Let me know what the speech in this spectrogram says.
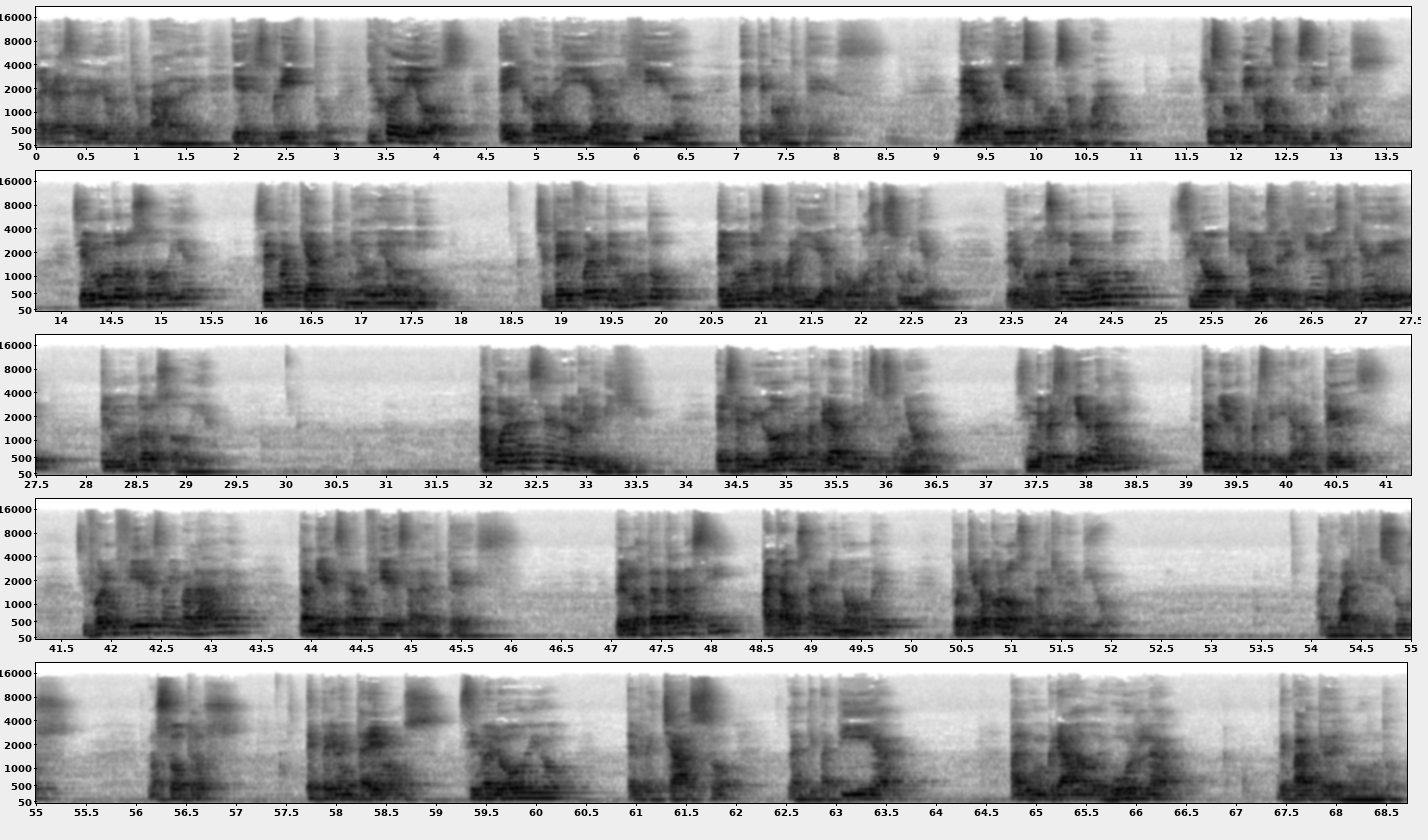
de Dios nuestro Padre y de Jesucristo, Hijo de Dios e Hijo de María, la elegida, esté con ustedes. Del Evangelio según San Juan. Jesús dijo a sus discípulos, si el mundo los odia, sepan que antes me ha odiado a mí. Si ustedes fueran del mundo, el mundo los amaría como cosa suya. Pero como no son del mundo, sino que yo los elegí y los saqué de él, el mundo los odia. Acuérdense de lo que les dije. El servidor no es más grande que su Señor. Si me persiguieron a mí, también los perseguirán a ustedes. Si fueron fieles a mi palabra, también serán fieles a la de ustedes. Pero los tratarán así a causa de mi nombre, porque no conocen al que me envió. Al igual que Jesús, nosotros experimentaremos, si no el odio, el rechazo, la antipatía, algún grado de burla de parte del mundo.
